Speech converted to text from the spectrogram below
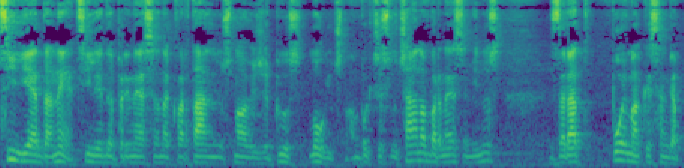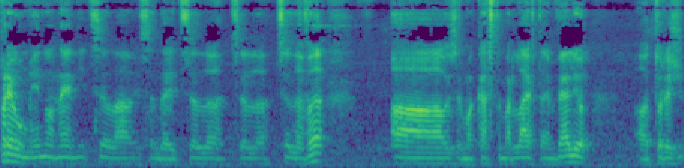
cilj je, da ne, cilj je, da prinese na kvartalni osnovi že plus, logično, ampak če slučajno prenese minus, zaradi pojma, ki sem ga prej omenil, ne, ni cela, mislim, da je cel, cel, cel v, uh, oziroma customer lifetime value, uh, torej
